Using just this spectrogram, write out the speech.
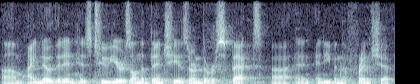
Um, I know that in his two years on the bench, he has earned the respect uh, and, and even the friendship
